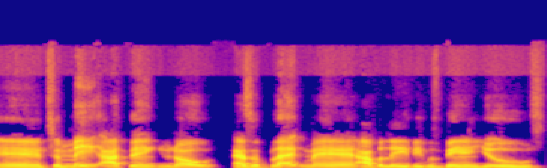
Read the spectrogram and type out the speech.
And to me, I think you know, as a black man, I believe he was being used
